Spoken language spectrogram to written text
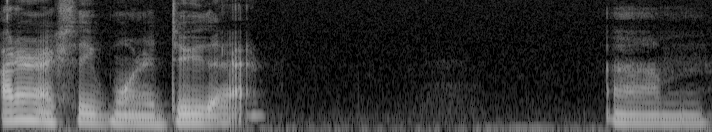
I don't actually want to do that. Um,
